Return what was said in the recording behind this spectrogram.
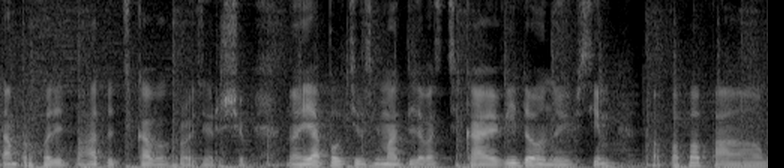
там проходить багато цікавих розіграшів. Ну а я полетів знімати для вас цікаве відео. Ну і всім па-па-па-пам!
